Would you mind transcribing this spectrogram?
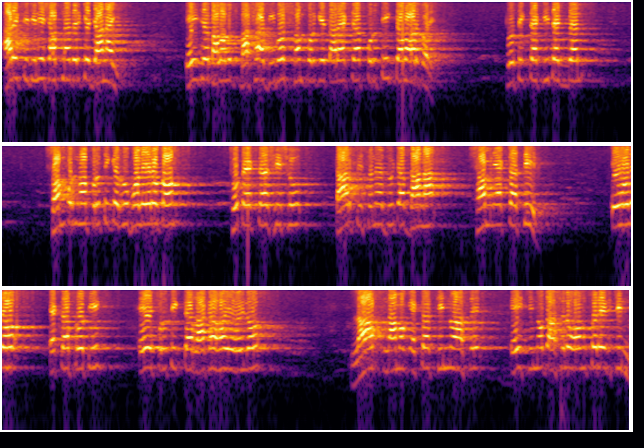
আরেকটি জিনিস আপনাদেরকে জানাই। এই যে ভালোবাসা দিবস সম্পর্কে তারা একটা প্রতীক ব্যবহার করে। প্রতীকটা কি দেখবেন? সম্পূর্ণ প্রতীকের রূপ হলে এরকম। ছোট একটা শিশু, তার পিছনে দুইটা দানা, সামনে একটা তীর এ হলো একটা প্রতীক। এই প্রতীকটা রাখা হয় হইল লাভ নামক একটা চিহ্ন আছে। এই চিহ্নটা আসলে অন্তরের চিহ্ন।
